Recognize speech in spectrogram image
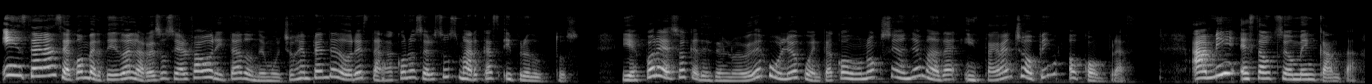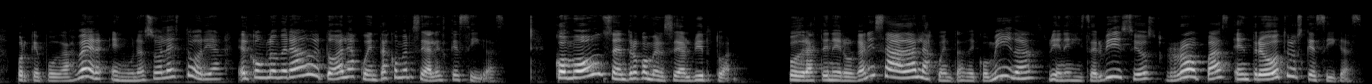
Instagram se ha convertido en la red social favorita donde muchos emprendedores dan a conocer sus marcas y productos. Y es por eso que desde el 9 de julio cuenta con una opción llamada Instagram Shopping o compras. A mí esta opción me encanta porque podrás ver en una sola historia el conglomerado de todas las cuentas comerciales que sigas, como un centro comercial virtual. Podrás tener organizadas las cuentas de comidas, bienes y servicios, ropas, entre otros que sigas.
